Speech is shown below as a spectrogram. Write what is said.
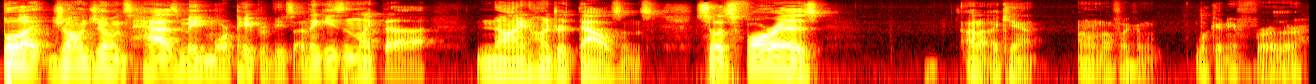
But Jon Jones has made more pay-per-views. I think he's in like the 900,000s. So as far as I don't I can't. I don't know if I can look any further.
